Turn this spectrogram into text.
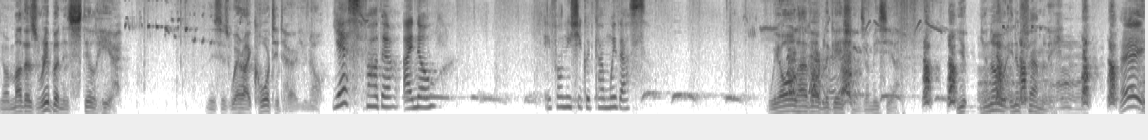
your mother's ribbon is still here. This is where I courted her, you know. Yes, father, I know. If only she could come with us. We all have obligations, Amicia. You, you know, in a family. Hey,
